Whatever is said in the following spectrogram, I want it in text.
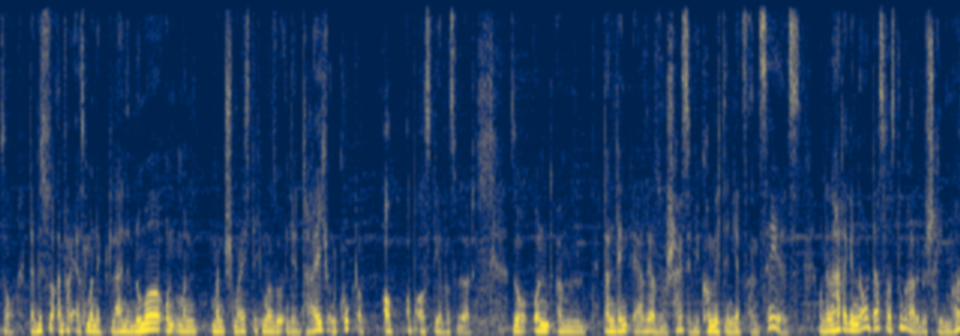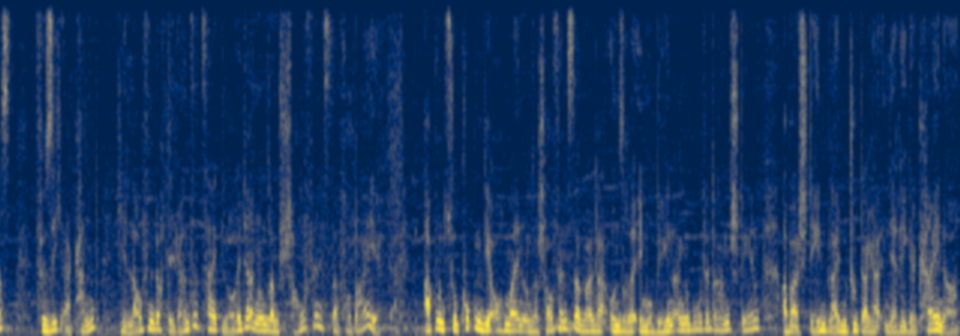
So, da bist du einfach erstmal eine kleine Nummer und man, man schmeißt dich mal so in den Teich und guckt, ob, ob, ob aus dir was wird. So, und ähm, dann denkt er, ja, so scheiße, wie komme ich denn jetzt an Sales? Und dann hat er genau das, was du gerade beschrieben hast, für sich erkannt. Hier laufen doch die ganze Zeit Leute an unserem Schaufenster vorbei. Ab und zu gucken die auch mal in unser Schaufenster, weil da unsere Immobilienangebote dran stehen. Aber stehen bleiben tut da ja in der Regel keiner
